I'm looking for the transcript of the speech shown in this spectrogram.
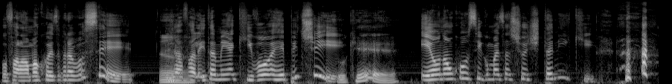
vou falar uma coisa pra você. Ah. Já falei também aqui, vou repetir. O quê? Eu não consigo mais assistir o Titanic.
